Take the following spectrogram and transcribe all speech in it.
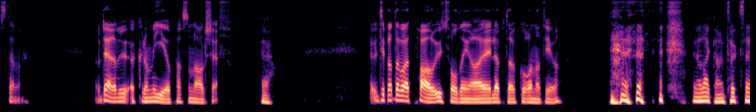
Stemmer. Og der er du økonomi- og personalsjef. Ja. Jeg vil tippe at det var et par utfordringer i løpet av koronatida. ja, det kan jeg trygt si.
